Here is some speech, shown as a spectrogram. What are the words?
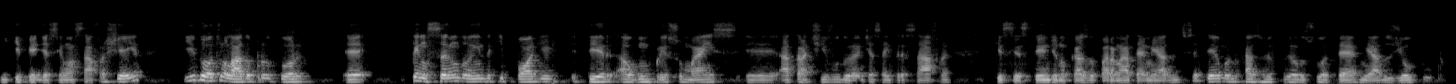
e que tende a ser uma safra cheia, e do outro lado o produtor é, pensando ainda que pode ter algum preço mais é, atrativo durante essa entre-safra, que se estende, no caso do Paraná, até meados de setembro, no caso do Rio Grande do Sul, até meados de outubro.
